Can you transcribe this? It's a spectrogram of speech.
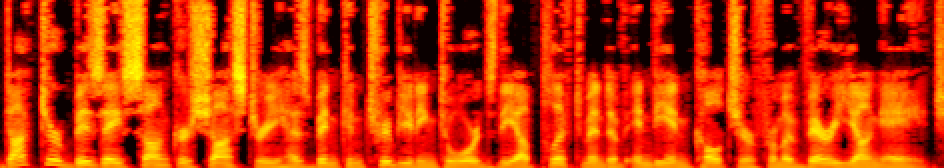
Dr. Vijay Sonkar Shastri has been contributing towards the upliftment of Indian culture from a very young age.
